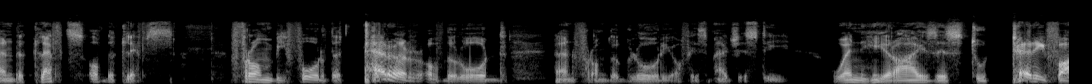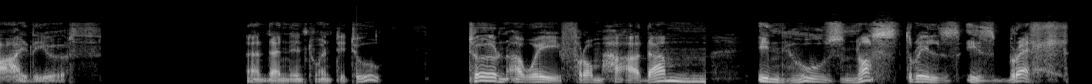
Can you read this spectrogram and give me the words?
and the clefts of the cliffs, from before the terror of the Lord and from the glory of his majesty, when he rises to terrify the earth. And then in 22, turn away from Ha'adam, in whose nostrils is breath,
